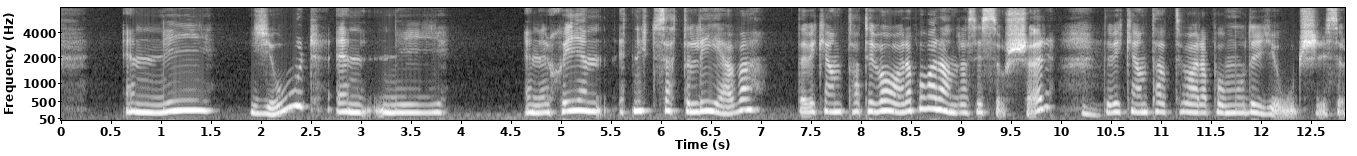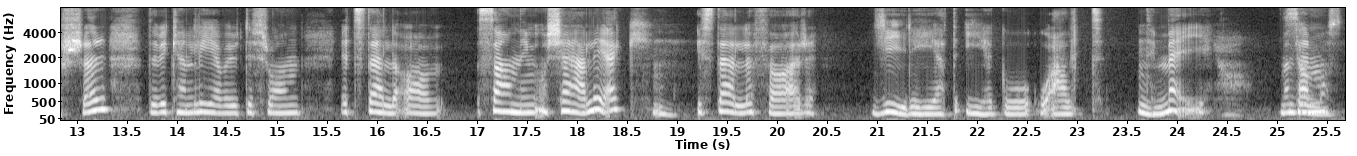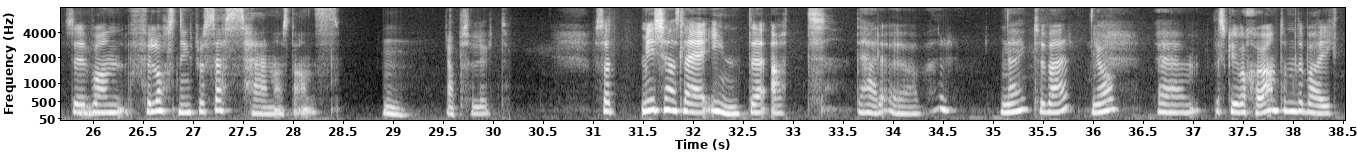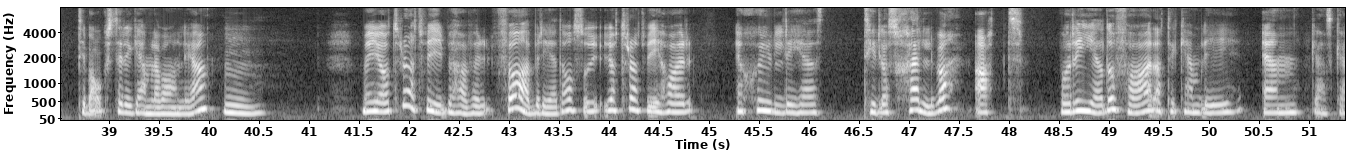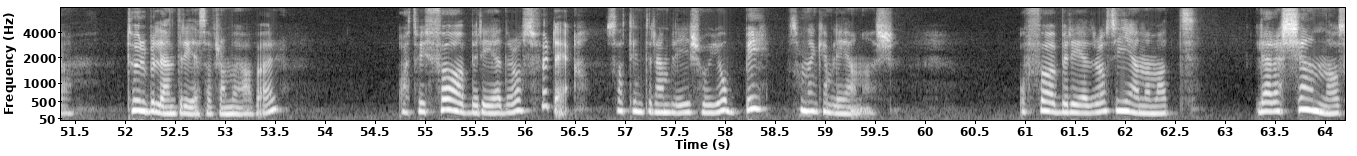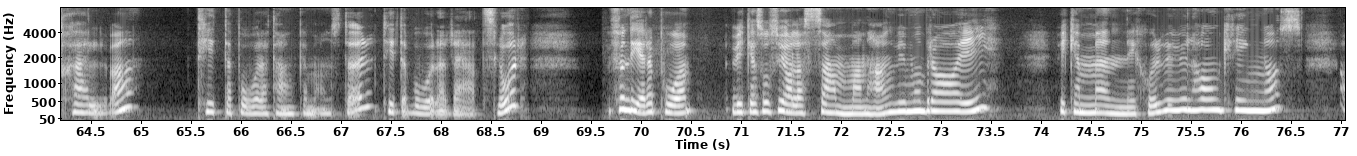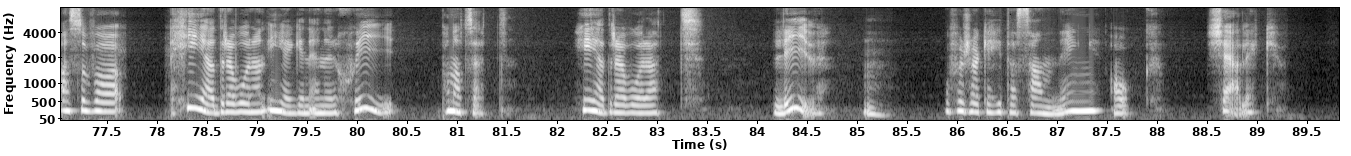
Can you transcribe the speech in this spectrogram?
en ny jord, en ny energi, en, ett nytt sätt att leva där vi kan ta tillvara på varandras resurser, där vi kan ta tillvara på Moder Jords resurser, där vi kan leva utifrån ett ställe av sanning och kärlek istället för girighet, ego och allt till mig. Men det Sam- måste vara en förlossningsprocess här någonstans. Mm. Absolut. Så att min känsla är inte att det här är över, Nej. tyvärr. Ja. Ehm, Det skulle vara skönt om det bara gick tillbaks till det gamla vanliga. Mm. Men jag tror att vi behöver förbereda oss och jag tror att vi har en skyldighet till oss själva att vara redo för att det kan bli en ganska turbulent resa framöver. Och att vi förbereder oss för det så att inte den blir så jobbig som den kan bli annars. Och förbereder oss genom att lära känna oss själva, titta på våra tankemönster, titta på våra rädslor, fundera på vilka sociala sammanhang vi mår bra i, vilka människor vi vill ha omkring oss. Alltså vad, hedra våran egen energi på något sätt. Hedra vårat liv. Mm. Och försöka hitta sanning och kärlek.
